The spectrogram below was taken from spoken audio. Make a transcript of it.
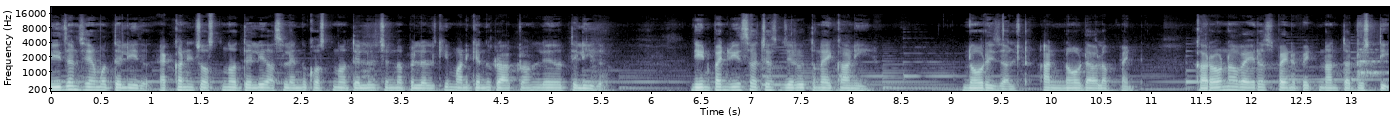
రీజన్స్ ఏమో తెలియదు ఎక్కడి నుంచి వస్తుందో తెలియదు. అసలు ఎందుకు వస్తుందో తెలియదు చిన్నపిల్లలకి మనకెందుకు రావడం లేదో తెలియదు దీనిపైన రీసెర్చెస్ జరుగుతున్నాయి కానీ no result and no development corona virus పైన పెట్టినంత దృష్టి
